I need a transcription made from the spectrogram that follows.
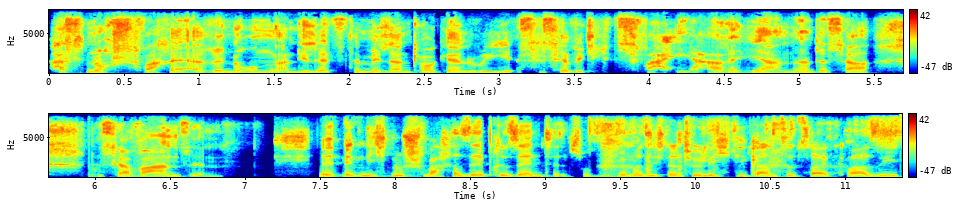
Hast du noch schwache Erinnerungen an die letzte Millantor Gallery? Es ist ja wirklich zwei Jahre her, ne? Das ist ja, das ist ja Wahnsinn nicht nur schwache, sehr präsente. So, wenn man sich natürlich die ganze Zeit quasi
